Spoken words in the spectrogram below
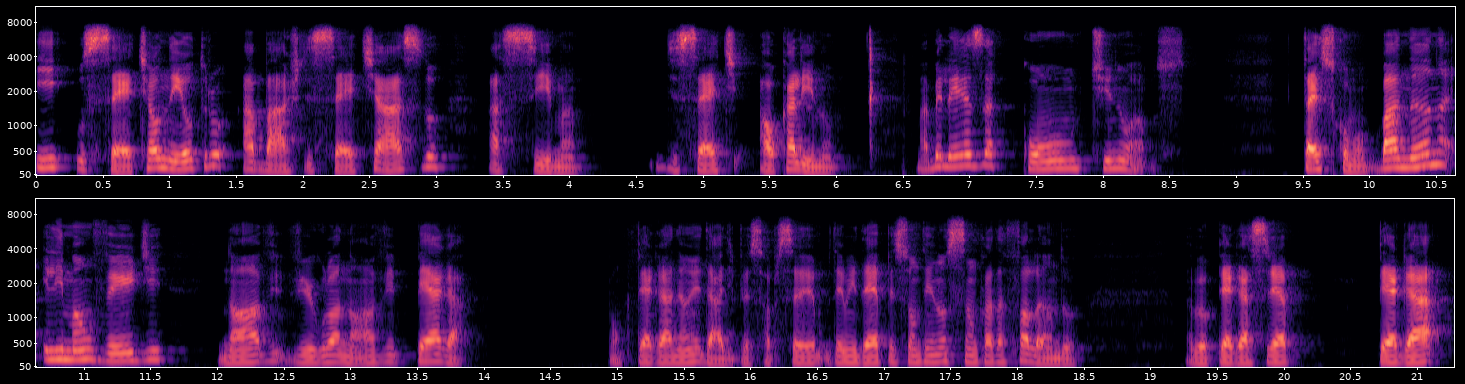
e o 7 ao neutro, abaixo de 7 ácido, acima de 7 alcalino. Mas beleza, continuamos. Tais como banana e limão verde, 9,9 pH. Bom, pH não é unidade, pessoal. Para você ter uma ideia, a pessoa não tem noção do que ela está falando. O pH seria pH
